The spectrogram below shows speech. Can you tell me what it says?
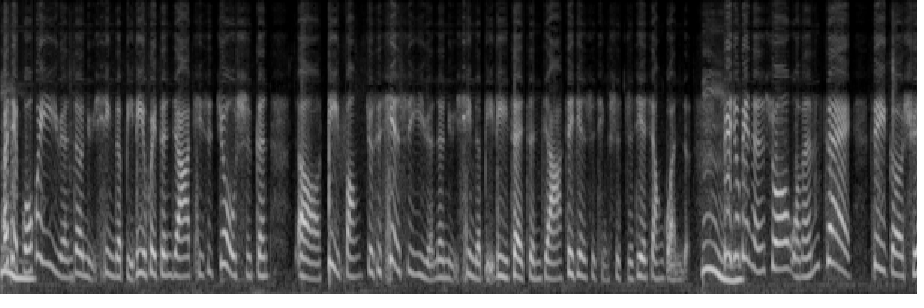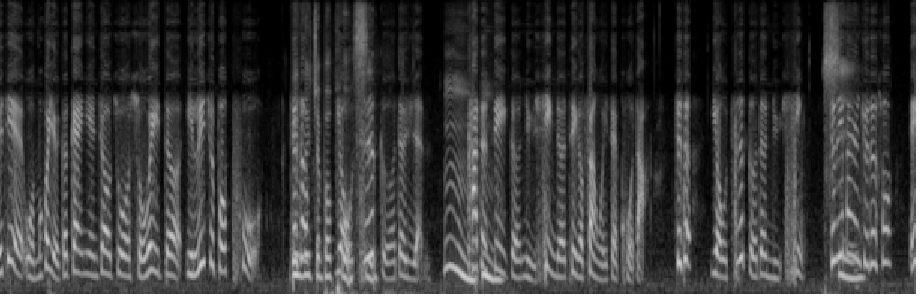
而且国会议员的女性的比例会增加，其实就是跟呃地方就是县市议员的女性的比例在增加这件事情是直接相关的。嗯，所以就变成说，我们在这个学界我们会有一个概念叫做所谓的 eligible pool，就是有资格的人，嗯，他的这个女性的这个范围在扩大，就是有资格的女性，就是一般人觉得说，哎。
